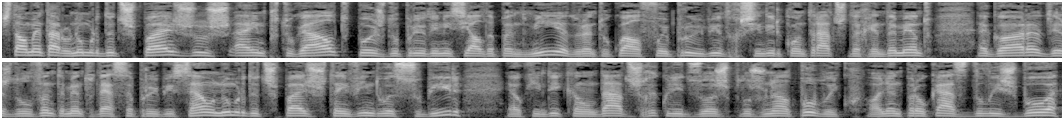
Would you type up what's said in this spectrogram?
Está a aumentar o número de despejos em Portugal depois do período inicial da pandemia, durante o qual foi proibido rescindir contratos de arrendamento. Agora, desde o levantamento dessa proibição, o número de despejos tem vindo a subir, é o que indicam dados recolhidos hoje pelo Jornal Público. Olhando para o caso de Lisboa,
